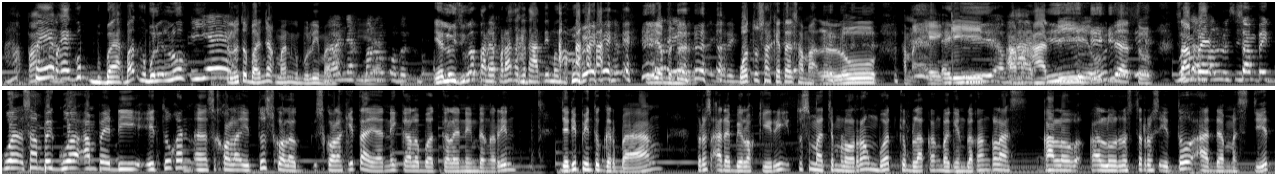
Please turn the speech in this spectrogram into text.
apa ya kayak gue banyak banget ngebully lu Iya. Lu tuh banyak man ngebully man. Banyak Iya. banget. ya lu juga pada pernah sakit hati sama gue Iya bener. Gua tuh sakitnya sama lu, sama Egi, Egi, sama sama Adi. Adi, udah tuh. Sampai sampai gua sampai gua sampai di itu kan eh, sekolah itu sekolah sekolah kita ya nih kalau buat kalian yang dengerin. Jadi pintu gerbang Terus ada belok kiri itu semacam lorong buat ke belakang bagian belakang kelas. Kalau kalau lurus terus itu ada masjid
